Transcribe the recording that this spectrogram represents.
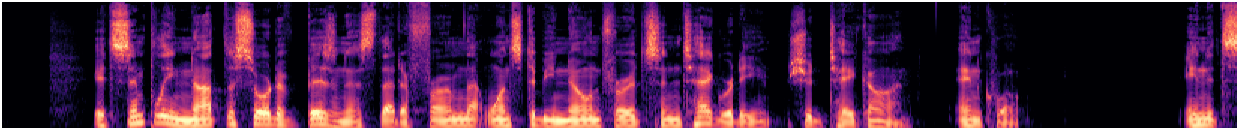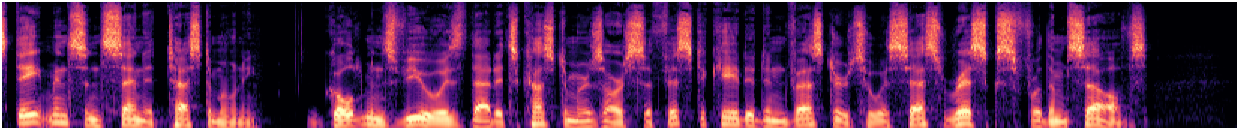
It's simply not the sort of business that a firm that wants to be known for its integrity should take on. In its statements and Senate testimony, Goldman's view is that its customers are sophisticated investors who assess risks for themselves.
